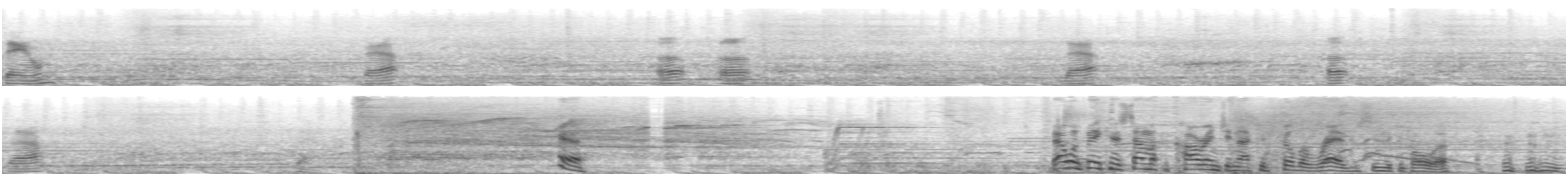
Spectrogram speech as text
Down. That. Up, up. That. Up. That. That. Yeah. That was making it sound like a car engine that could feel the revs in the controller.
